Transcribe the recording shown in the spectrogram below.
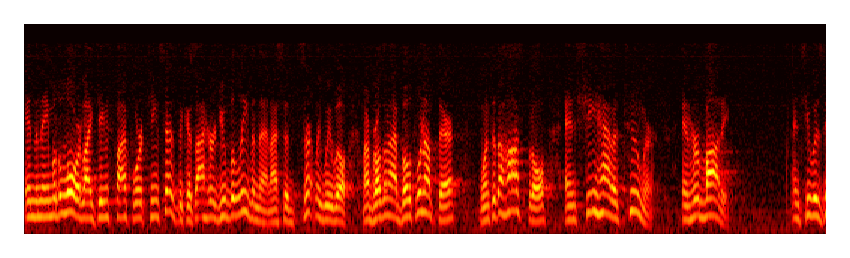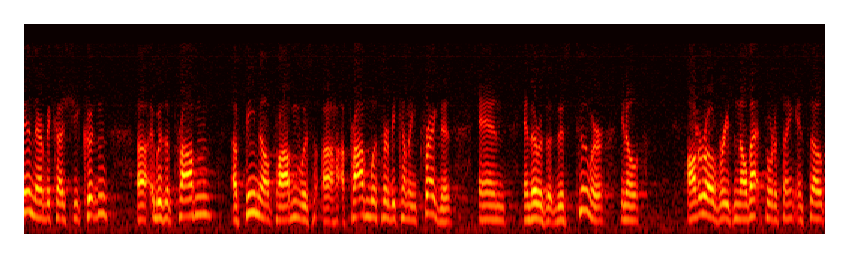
in the name of the Lord, like James 5.14 says, because I heard you believe in that. And I said, Certainly we will. My brother and I both went up there, went to the hospital, and she had a tumor in her body. And she was in there because she couldn't, uh, it was a problem, a female problem, was uh, a problem with her becoming pregnant. And, and there was a, this tumor, you know, on her ovaries and all that sort of thing. And so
